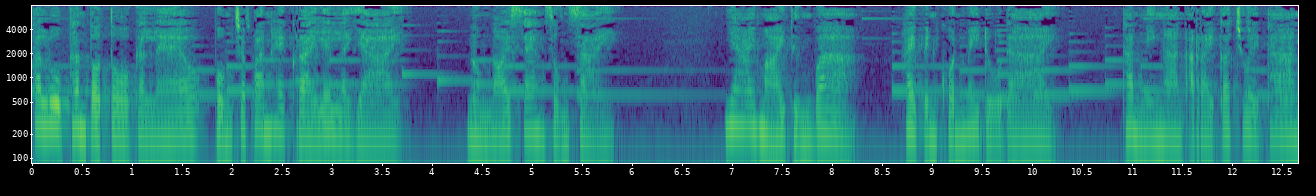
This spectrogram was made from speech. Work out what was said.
ถ้าลูกท่านโตโตกันแล้ว ผมจะปั้นให้ใครเล่นละยาย หนุ่มน้อยแซงสงสัย ยายหมายถึงว่า ให้เป็นคนไม่ดูได้ท่านมีงานอะไรก็ช่วยท่าน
